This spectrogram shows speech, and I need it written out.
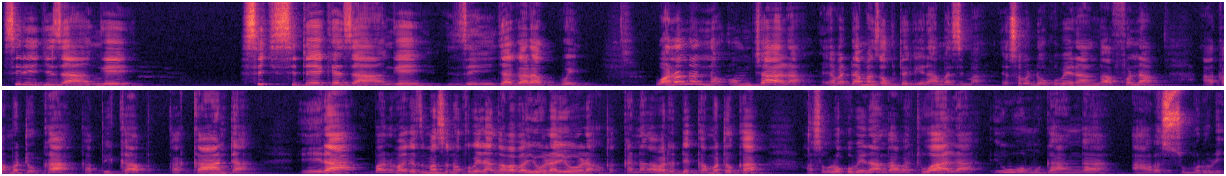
siriigi zange si kisiteeke zange nze njagala ggwe. Wano nno nno omukyala yabadde amaze okutegeera amazima yasobodde okubeera ng'afuna akamotoka ka pikapu kakanta era bano bageze maaso n'okubeera nga babayoolayoola okakkana nga batadde kamotoka asobole okubeera nga abatwala ew'omuganga abasumulule.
